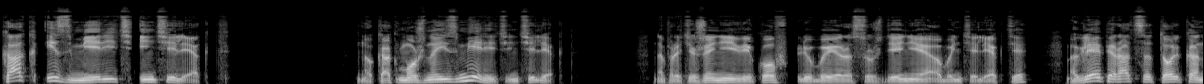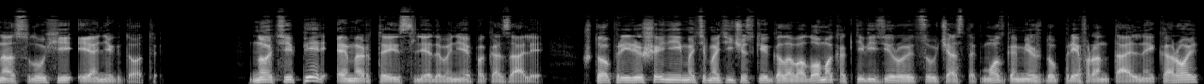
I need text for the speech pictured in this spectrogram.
Как измерить интеллект? Но как можно измерить интеллект? На протяжении веков любые рассуждения об интеллекте могли опираться только на слухи и анекдоты. Но теперь МРТ-исследования показали, что при решении математических головоломок активизируется участок мозга между префронтальной корой,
